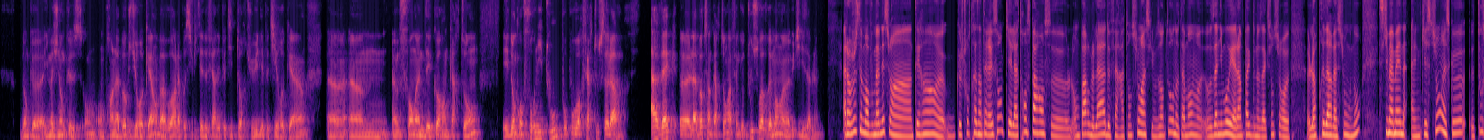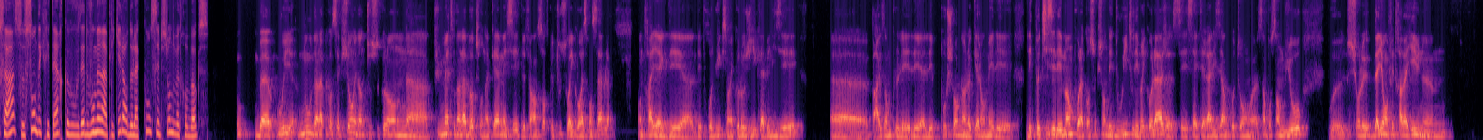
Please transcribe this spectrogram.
Donc, euh, imaginons que on, prend la box du requin, on va avoir la possibilité de faire des petites tortues, des petits requins, un, fond, un décor en carton. Et donc, on fournit tout pour pouvoir faire tout cela avec euh, la box en carton afin que tout soit vraiment utilisable. Alors justement, vous m'amenez sur un terrain euh, que je trouve très intéressant, qui est la transparence. Euh, on parle là de faire attention à ce qui nous entoure, notamment euh, aux animaux et à l'impact de nos actions sur leur préservation ou non. Ce qui m'amène à une question, est-ce que tout ça, ce sont des critères que vous vous êtes vous-même appliqués lors de la conception de votre box ben, oui, nous, dans la conception et dans tout ce que l'on a pu mettre dans la box, on a quand même essayé de faire en sorte que tout soit éco-responsable. On travaille avec des, des produits qui sont écologiques, labellisés, euh, par exemple, les, les, pochons dans lesquels on met les, les, petits éléments pour la construction des douilles ou des bricolages, ça a été réalisé en coton 100% euh, bio. Euh, d'ailleurs, on fait travailler une,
